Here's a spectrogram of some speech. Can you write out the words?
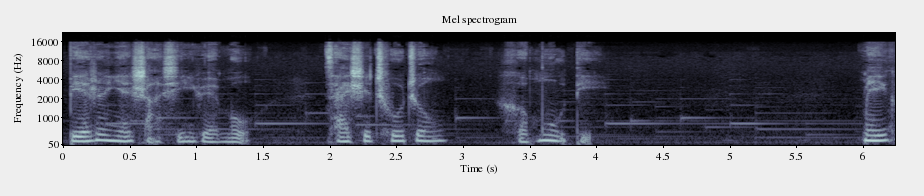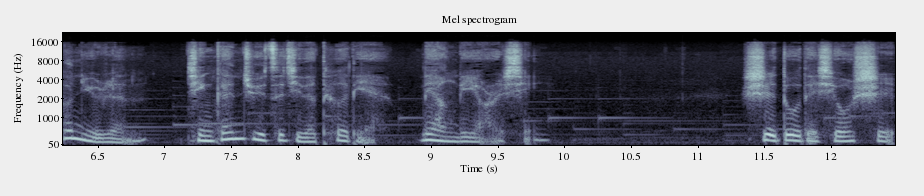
别人也赏心悦目，才是初衷。和目的。每一个女人，请根据自己的特点量力而行。适度的修饰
